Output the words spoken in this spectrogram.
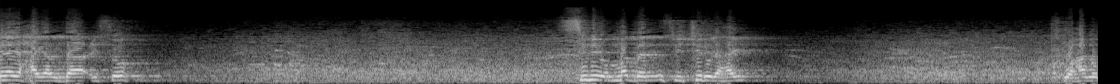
inay xagaldaaciso sidii ummaddani u sii jiri lahayd waxaannu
